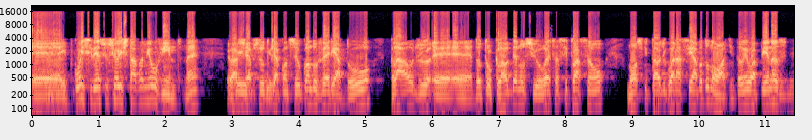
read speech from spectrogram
É, e por coincidência o senhor estava me ouvindo, né? Eu achei absurdo o que aconteceu quando o vereador Cláudio, é, é doutor Cláudio, denunciou essa situação no hospital de Guaraciaba do Norte. Então eu apenas uhum.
